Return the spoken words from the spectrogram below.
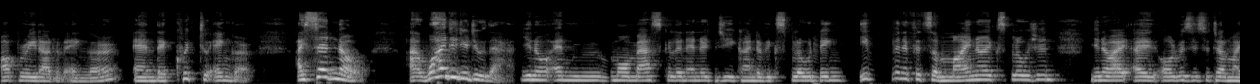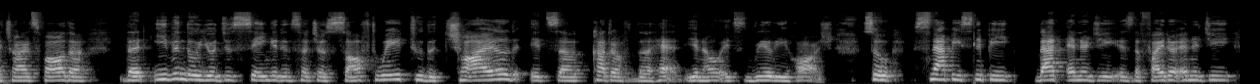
operate out of anger and they're quick to anger. I said no uh, why did you do that? You know and more masculine energy kind of exploding even if it's a minor explosion. You know I, I always used to tell my child's father that even though you're just saying it in such a soft way to the child it's a cut off the head you know it's really harsh. So snappy snippy that energy is the fighter energy.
